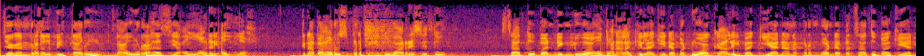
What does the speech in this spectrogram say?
Jangan merasa lebih tahu, tahu rahasia Allah dari Allah. Kenapa harus seperti itu waris itu? Satu banding dua untuk anak laki-laki dapat dua kali bagian, anak perempuan dapat satu bagian.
